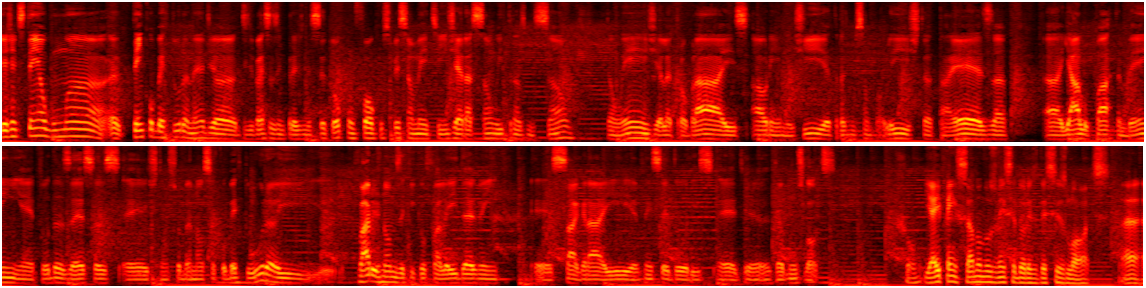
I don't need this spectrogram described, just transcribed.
E a gente tem alguma é, tem cobertura, né, de, de diversas empresas nesse setor com foco especialmente em geração e transmissão. Então, Engie, Eletrobras, Auren Energia, Transmissão Paulista, Taesa, a Yalupar também, é, todas essas é, estão sob a nossa cobertura e vários nomes aqui que eu falei devem é, sagrar aí vencedores é, de, de, alguns lotes. Show. E aí pensando nos vencedores desses lotes, né,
